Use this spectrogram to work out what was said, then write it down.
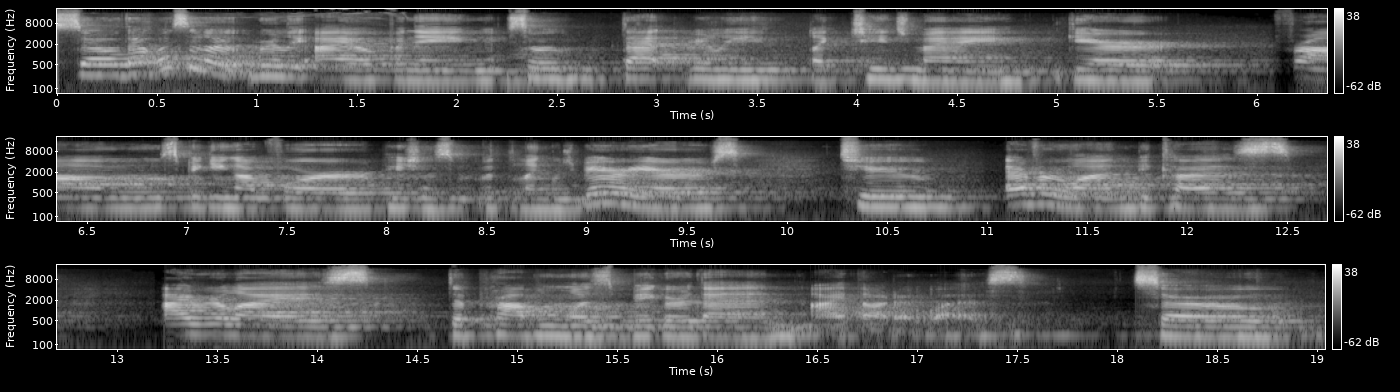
So that was really eye opening. So that really like changed my gear from speaking up for patients with language barriers to everyone because I realized the problem was bigger than I thought it was. So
